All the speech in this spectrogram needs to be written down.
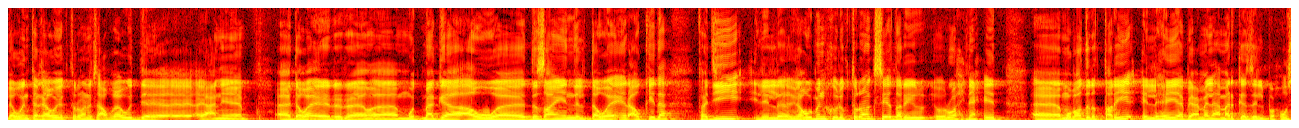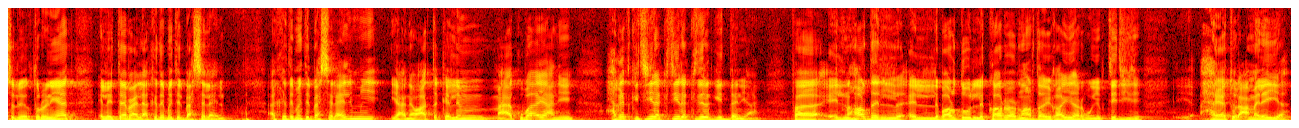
لو انت غاوي electronics أو غاوي يعني دوائر مدمجة أو design للدوائر أو كده فدي اللي غاوي منكم electronics يقدر يروح ناحية مبادرة طريق اللي هي بيعملها مركز البحوث الإلكترونيات اللي تابع لأكاديمية البحث العلمي. أكاديمية البحث العلمي يعني وقعدت أتكلم معاكم بقى يعني حاجات كتيرة كتيرة كتيرة جدا يعني فالنهاردة اللي برضه اللي قرر النهارده يغير ويبتدي حياته العملية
